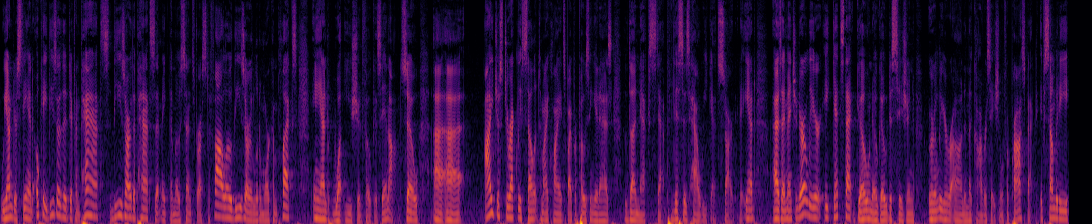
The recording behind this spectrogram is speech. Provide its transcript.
we understand okay, these are the different paths. These are the paths that make the most sense for us to follow. These are a little more complex, and what you should focus in on. So, uh, uh, I just directly sell it to my clients by proposing it as the next step. This is how we get started. And as I mentioned earlier, it gets that go, no go decision earlier on in the conversation with a prospect. If somebody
